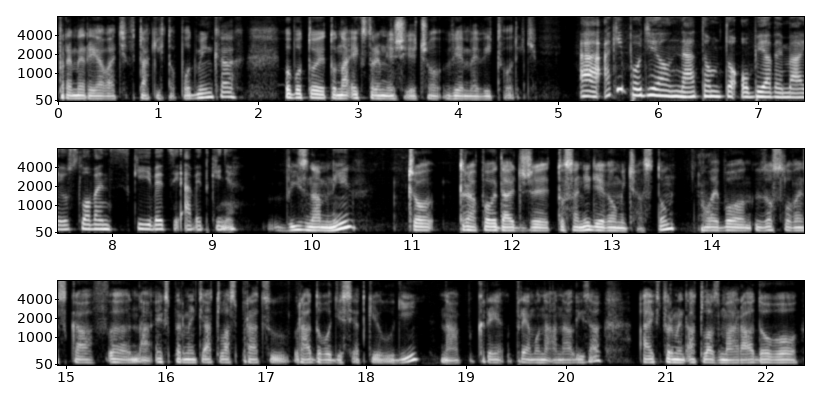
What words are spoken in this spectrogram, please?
premeriavať v takýchto podmienkach, lebo to je to najextrémnejšie, čo vieme vytvoriť. A aký podiel na tomto objave majú slovenskí veci a vedkine? Významný, čo treba povedať, že to sa nedie veľmi často, lebo zo Slovenska v, na experimente Atlas pracujú rádovo desiatky ľudí na, priamo na analýzach a experiment Atlas má rádovo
